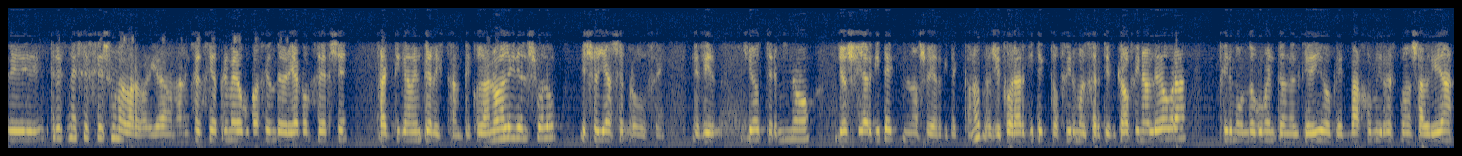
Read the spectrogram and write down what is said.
eh, tres meses es una barbaridad. Una licencia de primera ocupación debería concederse prácticamente al instante. Con la nueva ley del suelo, eso ya se produce. Es decir, yo termino, yo soy arquitecto, no soy arquitecto, ¿no? Pero si fuera arquitecto, firmo el certificado final de obra, firmo un documento en el que digo que bajo mi responsabilidad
